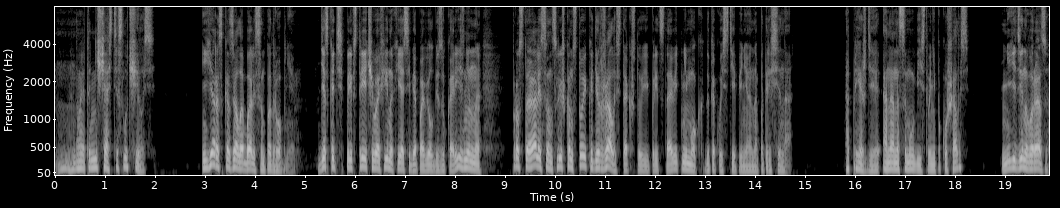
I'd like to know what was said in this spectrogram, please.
Но это несчастье случилось. И я рассказал об Алисон подробнее. Дескать, при встрече в Афинах я себя повел безукоризненно, просто Алисон слишком стойко держалась, так что и представить не мог, до какой степени она потрясена. А прежде она на самоубийство не покушалась? Ни единого раза.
